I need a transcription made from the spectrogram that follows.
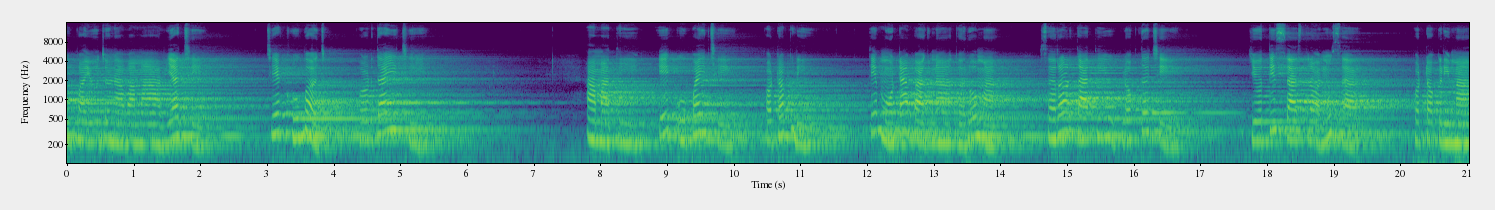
ઉપાયો જણાવવામાં આવ્યા છે. જે ખૂબ જ ફળદાયી છે. આમાંથી એક ઉપાય છે ફટકડી. તે મોટાભાગના ઘરોમાં સરળતાથી ઉપલબ્ધ છે. જ્યોતિષશાસ્ત્ર અનુસાર ફટકડીમાં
